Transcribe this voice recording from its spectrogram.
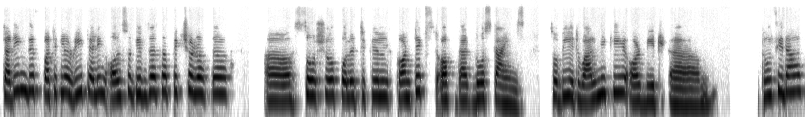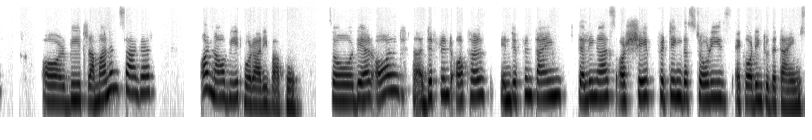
studying this particular retelling also gives us a picture of the uh, socio-political context of that those times. So be it Valmiki or be it um, Tulsidas or be it Ramanand Sagar or now be it Morari Bapu. So they are all uh, different authors in different times telling us or shape fitting the stories according to the times.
